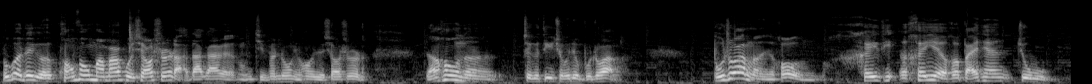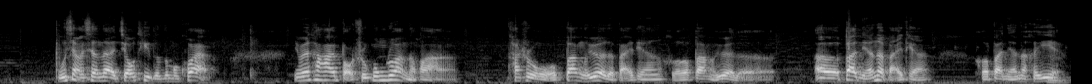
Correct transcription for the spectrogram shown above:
不过这个狂风慢慢会消失的，大概从几分钟以后就消失了。然后呢，这个地球就不转了，不转了以后，黑天、呃黑夜和白天就不像现在交替的这么快了，因为它还保持公转的话，它是有半个月的白天和半个月的呃半年的白天和半年的黑夜，嗯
